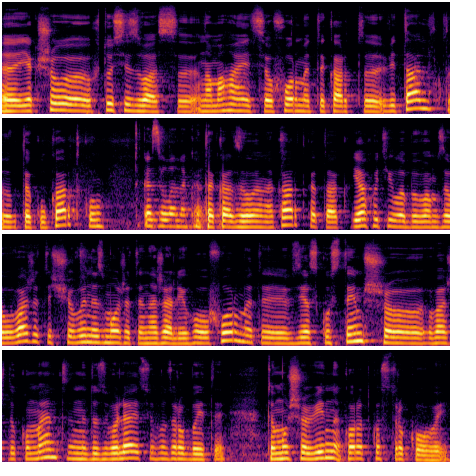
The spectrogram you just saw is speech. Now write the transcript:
Е, Якщо хтось із вас намагається оформити карт Віталь, то- таку картку, Така зелена карта. така зелена картка, так я хотіла би вам зауважити, що ви не зможете, на жаль, його оформити в зв'язку з тим, що ваш документ не дозволяє цього зробити, тому що він короткостроковий.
